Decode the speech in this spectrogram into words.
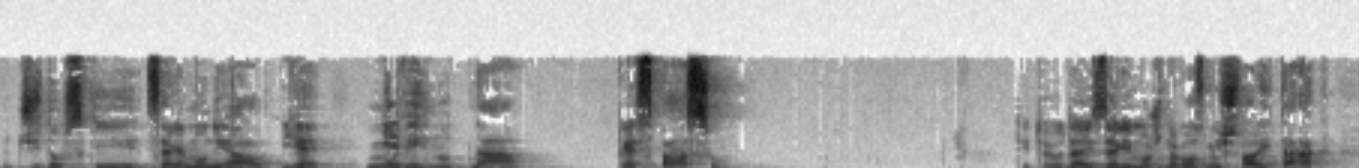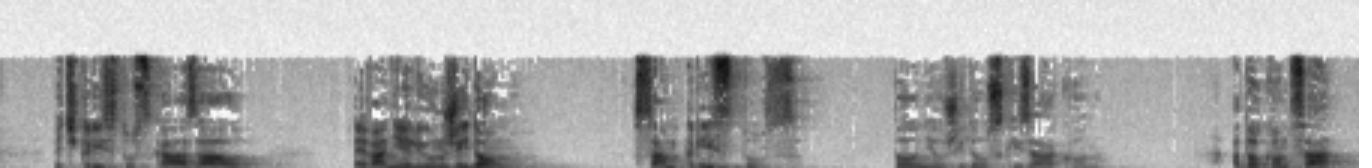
židovský ceremoniál je nevyhnutná pre spásu. Títo judaizeri možno rozmýšľali tak, Veď Kristus kázal evanelium Židom. Sám Kristus plnil židovský zákon. A dokonca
